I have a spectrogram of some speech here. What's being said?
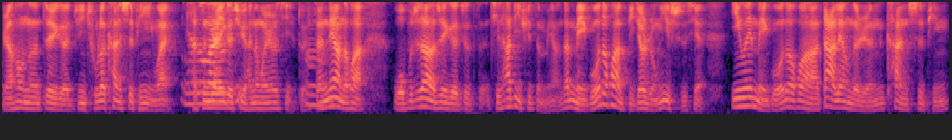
然后呢，这个你除了看视频以外，你还增加一个区还能玩游戏，对。但那样的话，我不知道这个就其他地区怎么样，但美国的话比较容易实现，因为美国的话大量的人看视频，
